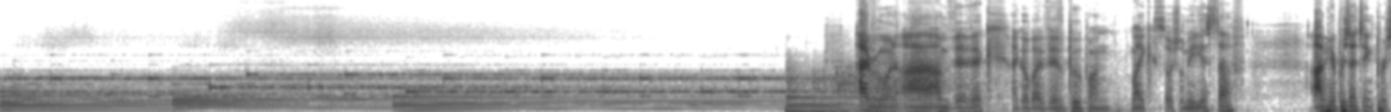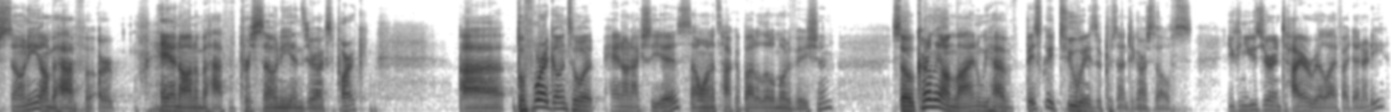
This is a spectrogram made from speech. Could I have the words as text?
Hi everyone, uh, I'm Vivek. I go by VivBoop on like social media stuff. I'm here presenting Personae on behalf of, or heyanon on behalf of Personae and 0xPARC. Uh, before I go into what heyanon actually is, I want to talk about a little motivation. So currently online, we have basically two ways of presenting ourselves. You can use your entire real life identity,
